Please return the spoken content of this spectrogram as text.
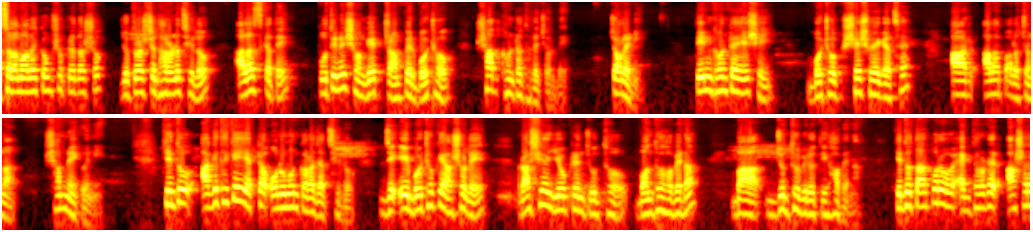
আসসালামু আলাইকুম, সুপ্রিয় দর্শক। যুক্তরাষ্ট্রের ধারণা ছিল, আলাস্কাতে পুতিনের সঙ্গে ট্রাম্পের বৈঠক সাত ঘণ্টা ধরে চলবে। চলেনি। তিন ঘন্টায় এসেই বৈঠক শেষ হয়ে গেছে, আর আলাপ আলোচনা সামনে এগোয়নি। কিন্তু আগে থেকেই একটা অনুমান করা যাচ্ছিল যে এই বৈঠকে আসলে রাশিয়া ইউক্রেন যুদ্ধ বন্ধ হবে না বা যুদ্ধবিরতি হবে না। কিন্তু তারপরেও এক ধরনের আশা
